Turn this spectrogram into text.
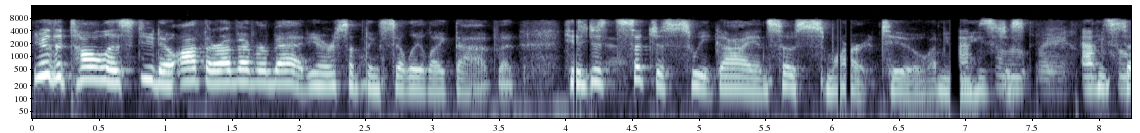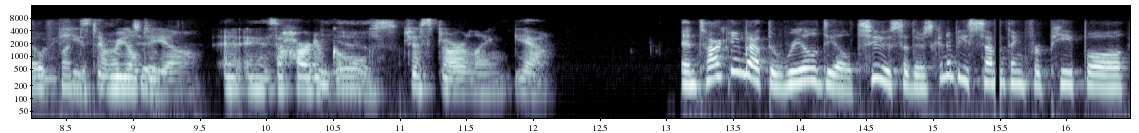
you're the tallest, you know, author I've ever met," you know, or something silly like that. But he's just yeah. such a sweet guy and so smart too. I mean, absolutely, he's just absolutely. he's so fun he's to the real to. deal, and he's a heart of he gold, is. just darling. Yeah and talking about the real deal too so there's going to be something for people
